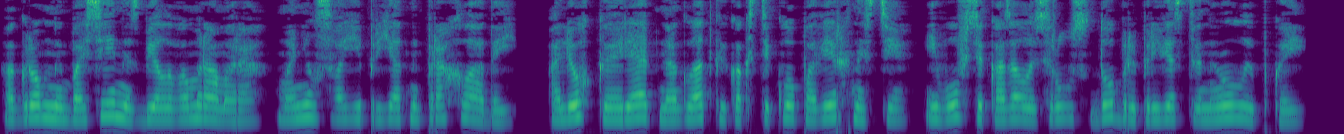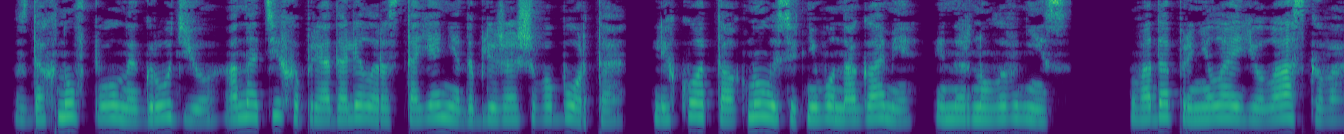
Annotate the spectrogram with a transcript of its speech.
Огромный бассейн из белого мрамора манил своей приятной прохладой, а легкая рябь на гладкой, как стекло, поверхности и вовсе казалась Рус доброй приветственной улыбкой. Вздохнув полной грудью, она тихо преодолела расстояние до ближайшего борта легко оттолкнулась от него ногами и нырнула вниз. Вода приняла ее ласково,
